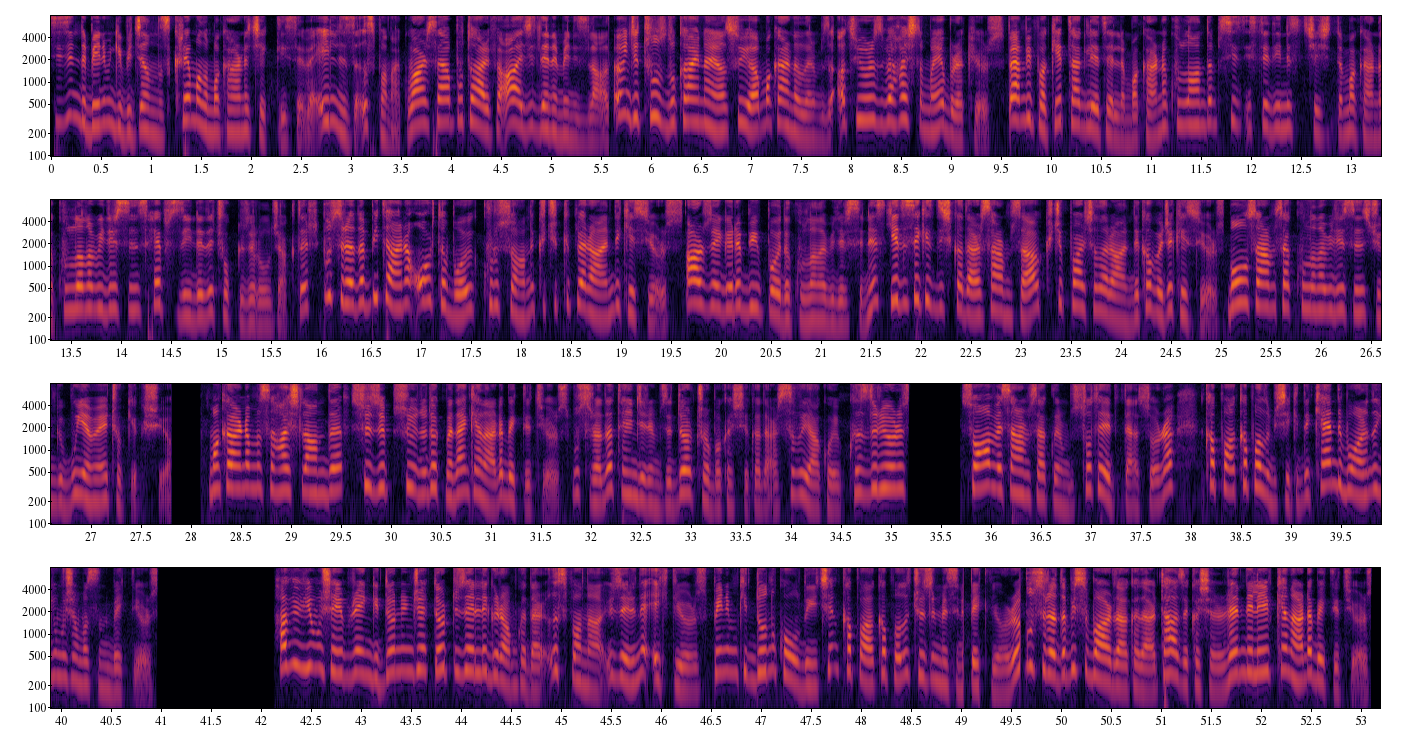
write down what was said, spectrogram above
Sizin de benim gibi canınız kremalı makarna çektiyse ve elinizde ıspanak varsa bu tarifi acil denemeniz lazım. Önce tuzlu kaynayan suya makarnalarımızı atıyoruz ve haşlamaya bırakıyoruz. Ben bir paket tagliatelle makarna kullandım. Siz istediğiniz çeşitli makarna kullanabilirsiniz. Hepsiyle de çok güzel olacaktır. Bu sırada bir tane orta boy kuru soğanı küçük küpler halinde kesiyoruz. Arzuya göre büyük boyda kullanabilirsiniz. 7-8 diş kadar sarımsağı küçük parçalar halinde kabaca kesiyoruz. Bol sarımsak kullanabilirsiniz çünkü bu yemeğe çok yakışıyor. Makarnamız haşlandı. Süzüp suyunu dökmeden kenarda bekletiyoruz. Bu sırada tenceremize 4 çorba kaşığı kadar sıvı yağ koyup kızdırıyoruz. Soğan ve sarımsaklarımızı soteledikten sonra kapağı kapalı bir şekilde kendi buharında yumuşamasını bekliyoruz. Hafif yumuşayıp rengi dönünce 450 gram kadar ıspanağı üzerine ekliyoruz. Benimki donuk olduğu için kapağı kapalı çözülmesini bekliyorum. Bu sırada bir su bardağı kadar taze kaşarı rendeleyip kenarda bekletiyoruz.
